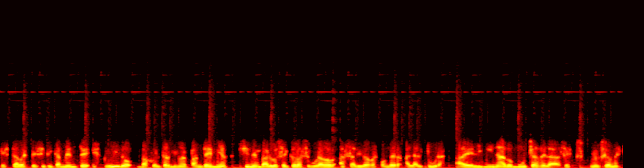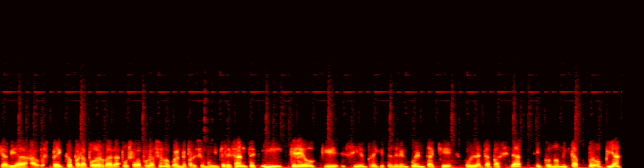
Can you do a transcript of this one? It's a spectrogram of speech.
estaba específicamente excluido bajo el término de pandemia. Sin embargo, el sector asegurador ha salido a responder a la altura. Ha eliminado muchas de las exclusiones que había al respecto para poder dar apoyo a la población, lo cual me pareció muy interesante. Y creo que siempre hay que tener en cuenta que con la capacidad económica propia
